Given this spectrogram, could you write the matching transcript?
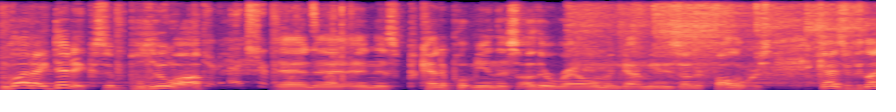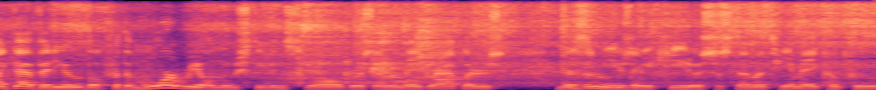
I'm glad I did it because it blew up and uh, and this kind of put me in this other realm and got me these other followers. Guys, if you like that video, look for the more real new Steven Seagal versus MMA grapplers. This is me using Aikido, Systema, TMA, Kung Fu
